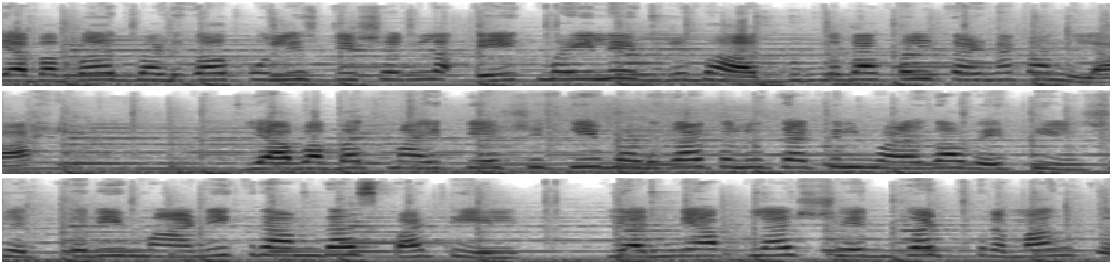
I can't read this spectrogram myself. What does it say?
याबाबत भडगाव पोलीस स्टेशनला एक महिलेविरोधात गुन्हा दाखल करण्यात आलेला आहे. याबाबत माहिती अशी की भडगाव तालुक्यातील मळगाव येथील शेतकरी माणिक रामदास पाटील यांनी आपला शेतगट क्रमांक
